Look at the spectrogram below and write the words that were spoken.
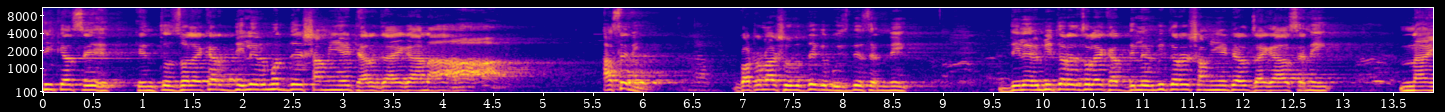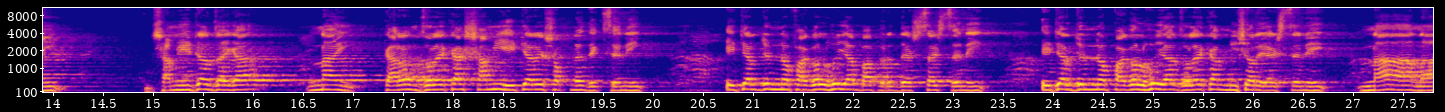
ঠিক আছে, কিন্তু জলেখার দিলের মধ্যে স্বামী এটার জায়গা না। আসেনি? ঘটনা শুরু থেকে বুঝতেছেন নি দিলের ভিতরে জলেখার দিলের ভিতরে স্বামী এটার জায়গা আসেনি। নাই। স্বামী এটার জায়গা নাই। কারণ জলেখা স্বামী এইটারে স্বপ্নে দেখছেনি এটার জন্য পাগল হইয়া বাপের দেশ চাইছেনি এটার জন্য পাগল হইয়া জলেখা মিশরে আসছেনি না। না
